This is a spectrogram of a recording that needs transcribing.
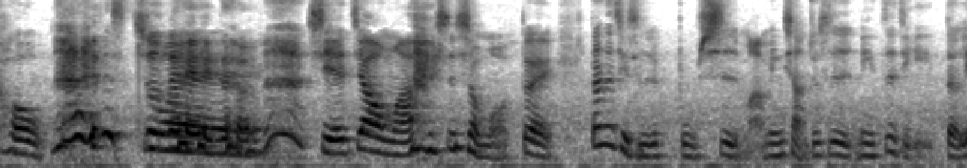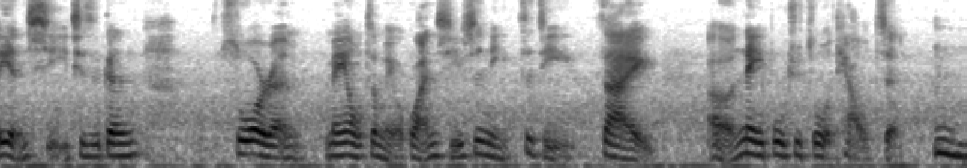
，cult 之类的邪教吗？还是什么？对。但是其实不是嘛，冥想就是你自己的练习，其实跟。所有人没有这么有关系，是你自己在呃内部去做调整。嗯，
